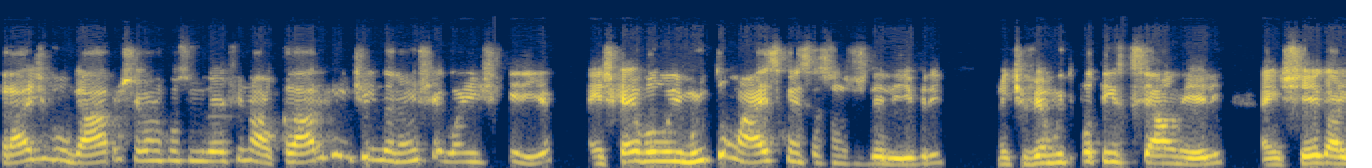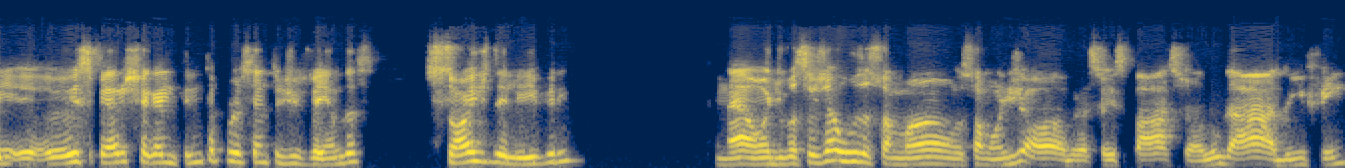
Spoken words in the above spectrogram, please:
para divulgar, para chegar no consumidor final. Claro que a gente ainda não chegou onde a gente queria, a gente quer evoluir muito mais com esse assunto de delivery, a gente vê muito potencial nele, a gente chega, eu espero chegar em 30% de vendas só de delivery, né, onde você já usa sua mão, sua mão de obra, seu espaço alugado, enfim,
